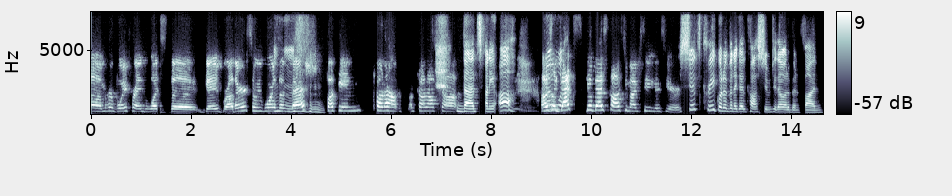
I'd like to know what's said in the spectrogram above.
um, her boyfriend was the gay brother, so he wore the mesh Mhm. fucking cut out, cut off top. That's funny. Oh, I was know like, that's the best costume I've seen this year. Schitt's Creek would have been a good costume too. That would have been fun.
